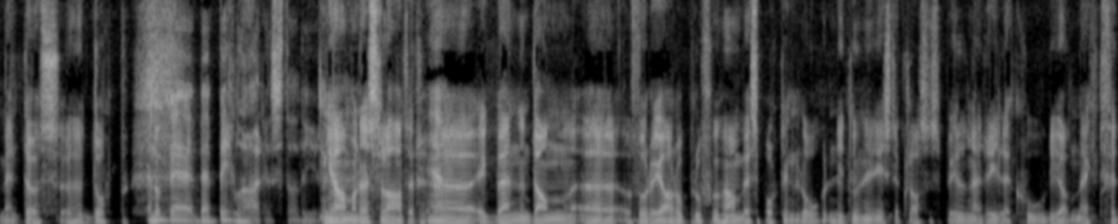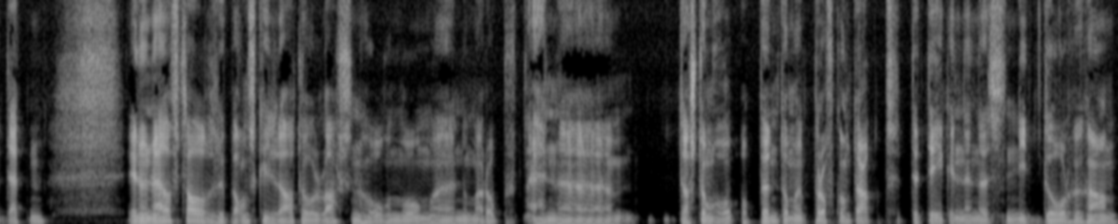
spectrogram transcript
mijn thuisdorp. Uh, en ook bij, bij Berlaren staat hier. Ja, maar dat is later. Ja. Uh, ik ben dan uh, voor een jaar op proef gegaan bij Sporting Logen, die toen in eerste klasse speelden en redelijk goed. Die hadden echt verdetten in een elftal. Lubanski, Lato, Larsen, Hogenboom, uh, noem maar op. En dat stond op, op punt om een profcontract te tekenen en dat is niet doorgegaan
